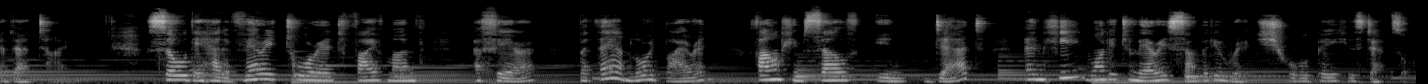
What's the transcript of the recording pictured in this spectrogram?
at that time. So they had a very torrid five month affair, but then Lord Byron found himself in debt and he wanted to marry somebody rich who will pay his debts off.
